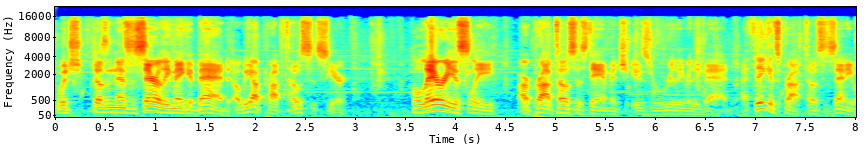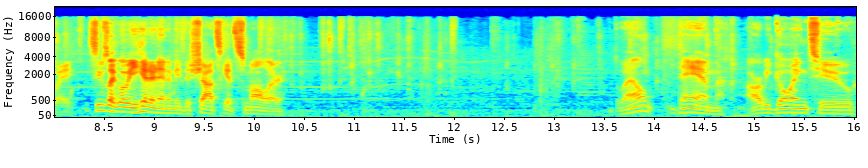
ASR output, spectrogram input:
which doesn't necessarily make it bad. Oh, we got Proptosis here. Hilariously, our Proptosis damage is really, really bad. I think it's Proptosis anyway. It seems like when we hit an enemy, the shots get smaller. Well, damn. Are we going to...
